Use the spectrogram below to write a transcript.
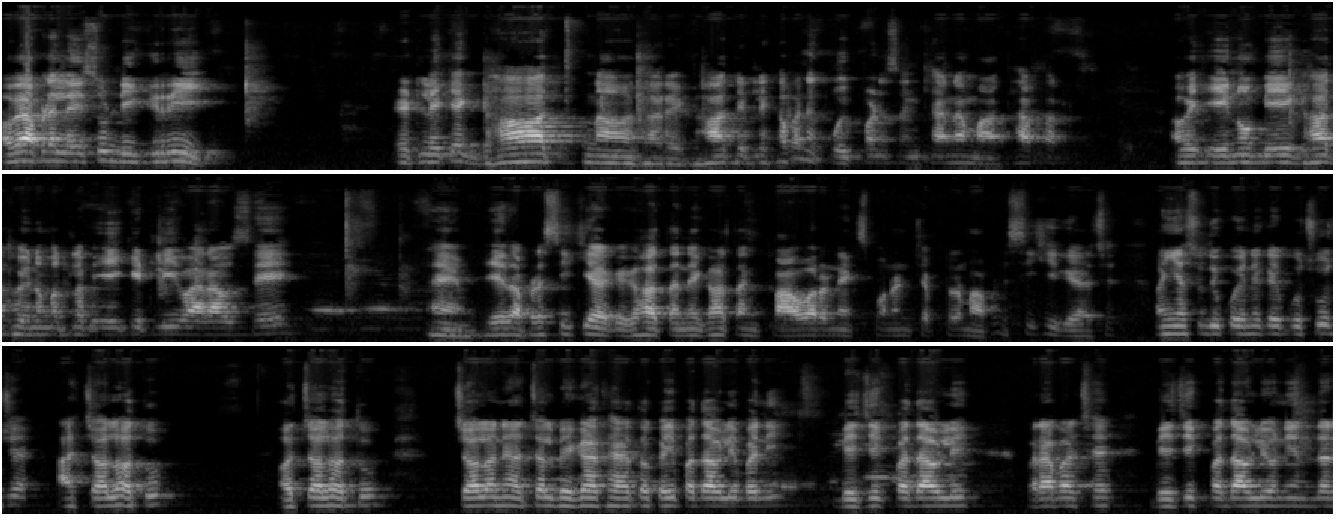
હવે આપણે લઈશું ડિગ્રી. એટલે કે ઘાતના આધારે, ઘાત એટલે ખબર ને કોઈ પણ સંખ્યાના માથા પર. હવે એનો બે ઘાત હોય એનો મતલબ એ કેટલી વાર આવશે? એમ, એ આપણે શીખ્યા કે ઘાત અને ઘાતાંક પાવર અને એક્સપોનન્ટ ચેપ્ટરમાં આપણે શીખી ગયા છે. અહીંયા સુધી કોઈને કંઈ પૂછવું છે? આ ચલ હતું? અચલ હતું? ચલ અને અચલ ભેગા થયા તો કઈ પદાવલી બની? બેઝિક પદાવલી, બરાબર છે? બેઝિક પદાવલીઓની અંદર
